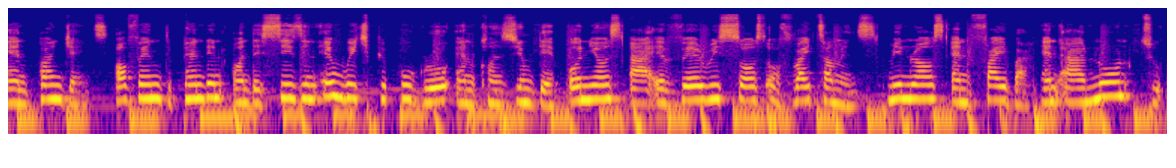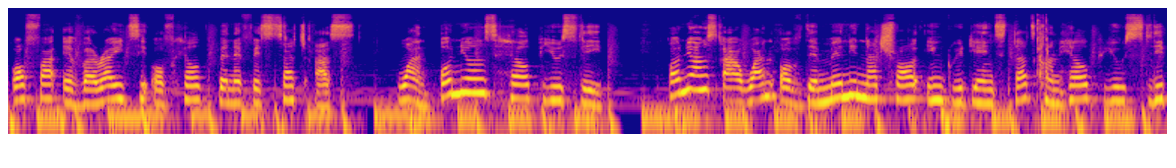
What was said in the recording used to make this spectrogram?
and pungent, often depending on the season in which people grow and consume them. Onions are a very source of vitamins, minerals, and fiber and are known to offer a variety of health benefits such as 1. Onions help you sleep. Onions are one of the many natural ingredients that can help you sleep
